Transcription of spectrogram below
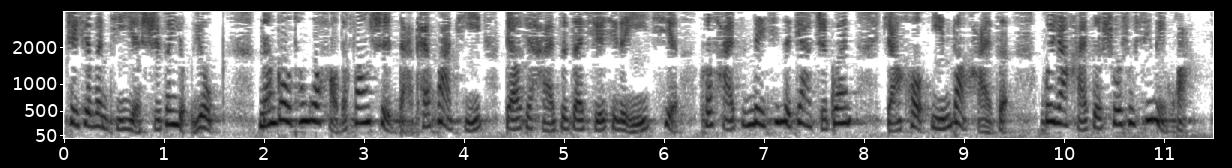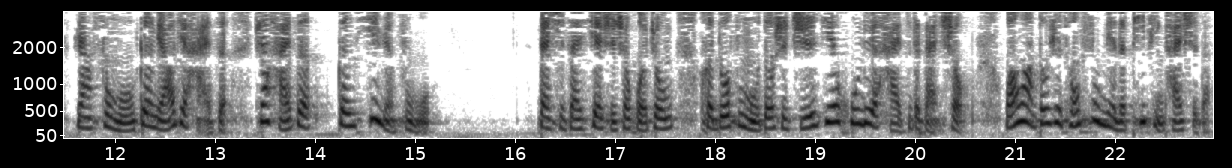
这些问题也十分有用，能够通过好的方式打开话题，了解孩子在学习的一切和孩子内心的价值观，然后引导孩子，会让孩子说出心里话，让父母更了解孩子，让孩子更信任父母。但是在现实生活中，很多父母都是直接忽略孩子的感受，往往都是从负面的批评开始的。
